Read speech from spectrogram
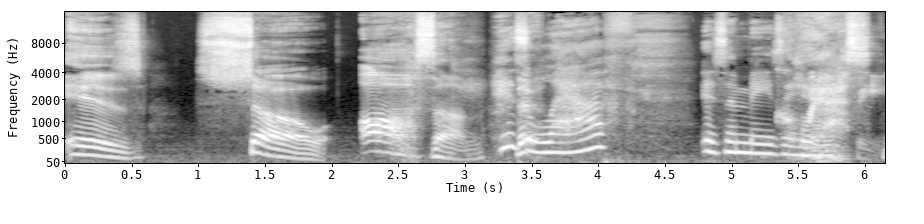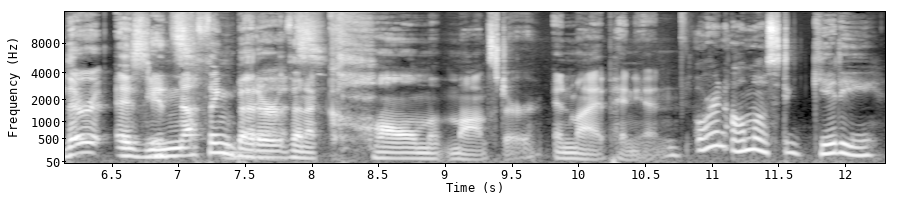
is so awesome His There- laugh is amazing. Crazy. there is It's nothing better than a calm monster in my opinion Or an almost giddy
